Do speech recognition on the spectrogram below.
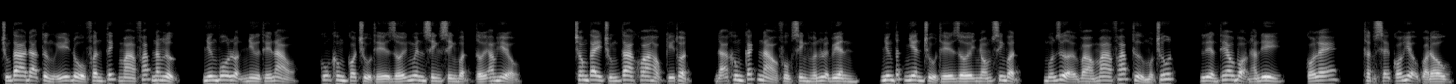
chúng ta đã từng ý đồ phân tích ma pháp năng lực, nhưng vô luận như thế nào, cũng không có chủ thế giới nguyên sinh sinh vật tới am hiểu. Trong tay chúng ta khoa học kỹ thuật đã không cách nào phục sinh huấn luyện viên, nhưng tất nhiên chủ thế giới nhóm sinh vật muốn dựa vào ma pháp thử một chút, liền theo bọn hắn đi, có lẽ thật sẽ có hiệu quả đâu.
